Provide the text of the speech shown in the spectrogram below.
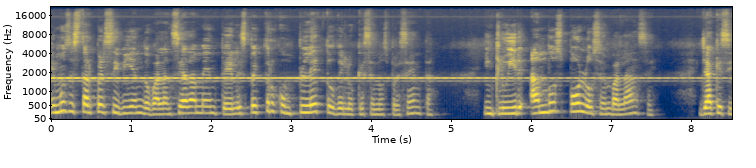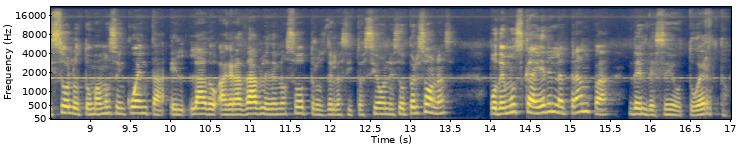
hemos de estar percibiendo balanceadamente el espectro completo de lo que se nos presenta, incluir ambos polos en balance, ya que si solo tomamos en cuenta el lado agradable de nosotros, de las situaciones o personas, podemos caer en la trampa del deseo tuerto.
